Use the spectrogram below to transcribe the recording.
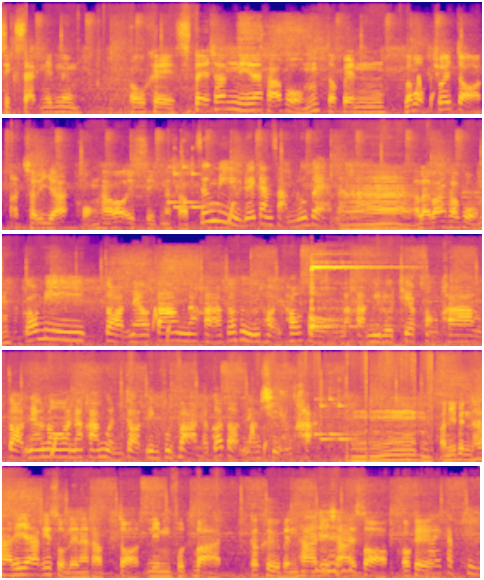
ซิกแซกนิดนึงโอเค สเตชันนี้นะครับผมจะเป็นระบบช่วยจอดอัจฉริยะของ h a v a l S6 นะครับ ซึ่งมีอยู่ด้วยกัน 3 รูปแบบนะอ่าคะอะไรบ้างครับผม ก็มีจอดแนวตั้งนะคะ ก็คือถอยเข้าซองนะคะ มีรถเทียบสองข้าง จอดแนวนอนนะคะ เหมือนจอดริมฟุตบาท แล้วก็จอดแนวเฉียงค่ะ อืมอันนี้เป็นท่าที่ยากที่สุดเลยนะครับ จอดริมฟุตบาทก็คือเป็นท่าที่ใช้สอบ โอเค ใบขับขี่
